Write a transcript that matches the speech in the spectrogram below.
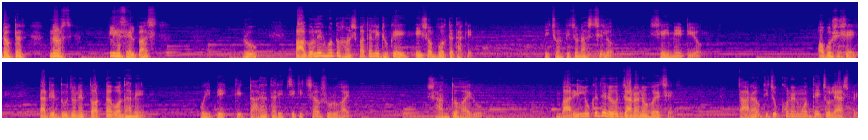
Doctor nurse please help us Roop, পাগলের মতো হাসপাতালে ঢুকে এইসব বলতে থাকে। পিছন পিছন আসছিল সেই মেয়েটিও। অবশেষে তাদের দুজনের তত্ত্বাবধানে ওই ব্যক্তির তাড়াতাড়ি চিকিৎসাও শুরু হয়। শান্ত হয় রূপ। বাড়ির লোকেদেরও জানানো হয়েছে, তারাও কিছুক্ষণের মধ্যেই চলে আসবে।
